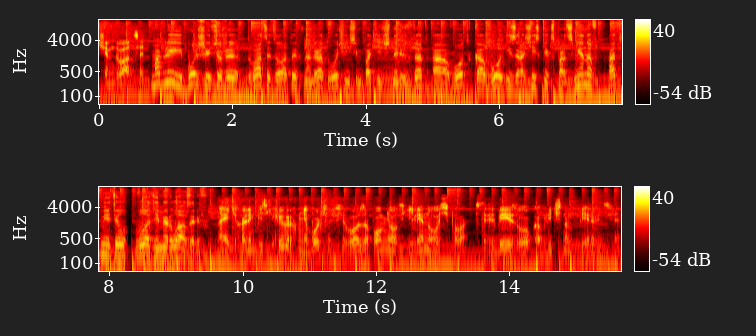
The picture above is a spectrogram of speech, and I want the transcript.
чем 20. Могли и больше, и все же 20 золотых наград очень симпатичный результат. А вот кого из российских спортсменов отметил Владимир Лазарев. На этих Олимпийских играх мне больше всего запомнилась Елена Осипова в стрельбе из лука в личном первенстве.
